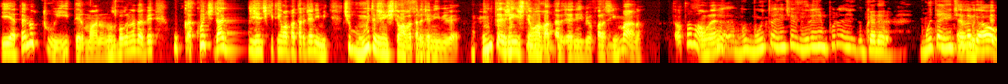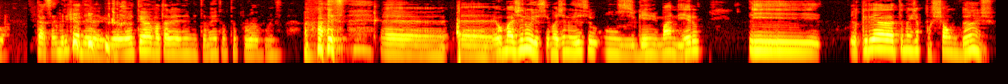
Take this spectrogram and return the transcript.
e até no Twitter, mano, nos bagulho nada a ver, a quantidade de gente que tem um avatar de anime. Tipo, muita gente tem um avatar Sim. de anime, velho. Muita gente tem um avatar de anime. Eu falo assim, mano, então tá bom, né? É, muita gente virgem por aí. Brincadeira. Muita gente é, é legal. Muito... Cara, é brincadeira. eu, eu, tenho um avatar de anime também, então não tenho problema com isso. Mas é, é, eu imagino isso, imagino isso, uns game maneiro. E eu queria também já puxar um gancho.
